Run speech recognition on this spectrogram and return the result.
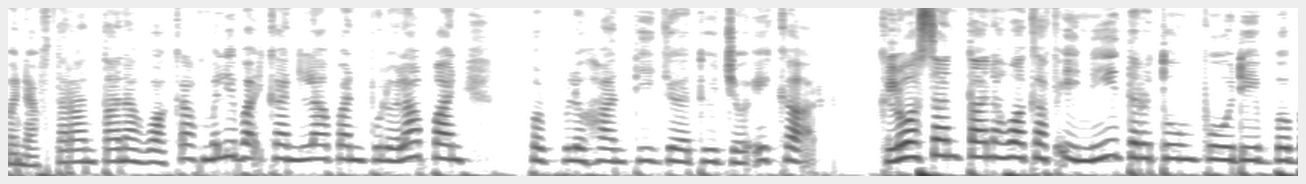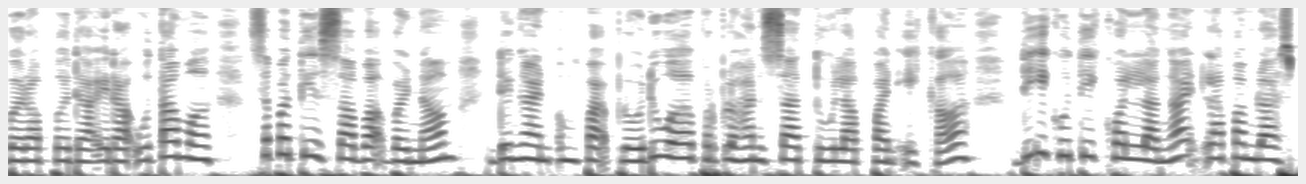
pendaftaran tanah wakaf melibatkan 88.37 ekar. Keluasan tanah wakaf ini tertumpu di beberapa daerah utama seperti Sabak Bernam dengan 42.18 ekar, diikuti Kuala Langat 18.80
